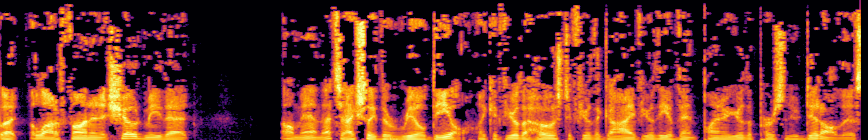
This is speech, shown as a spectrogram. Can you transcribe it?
but a lot of fun, and it showed me that. Oh man, that's actually the real deal. Like if you're the host, if you're the guy, if you're the event planner, you're the person who did all this,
